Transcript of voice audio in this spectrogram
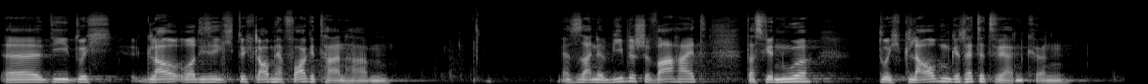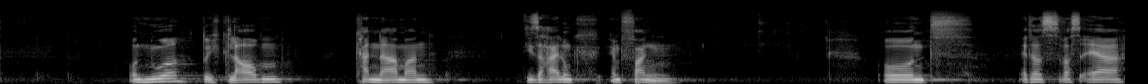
äh, die, durch oder die sich durch Glauben hervorgetan haben. Es ist eine biblische Wahrheit, dass wir nur durch Glauben gerettet werden können. Und nur durch Glauben kann Naaman diese Heilung empfangen. Und etwas, was er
